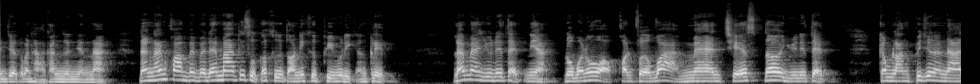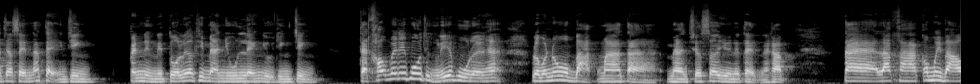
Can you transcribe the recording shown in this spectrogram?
นเจอกับปัญหาการเงินอย่างหนัก ดังนั้นความเป็นไปได้มากที่สุดก็คือตอนนี้คือพรีเมียร์ลีกอังกฤษ และแมนยูไนเต็ดเนี่ยโรมาโน่บอกคอนเฟิร์มว่าแมนเชสเตอร์ยูไนเต็ด กำลังพิจารณาจะเซ็นนักเตะจริง ๆ เป็นหนึ่งในตัวเลือกที่แมนยูเล็งอยู่จริง ๆ แต่เขาไม่ได้พูดถึงลิเวอร์พูลเลยนะฮะโรมาโน่บักมาแต่แมนเชสเตอร์ยูไนเต็ดนะครับ แต่ราคาก็ไม่เบา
